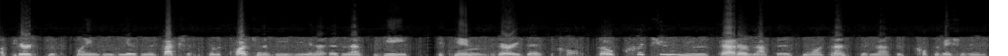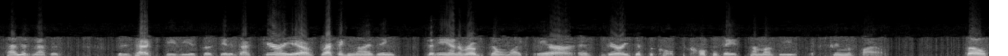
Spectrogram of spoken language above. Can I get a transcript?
appeared to explain BV as an infection. So the question of BV as an STD became very difficult. So could you use better methods, more sensitive methods, cultivation-independent methods, to detect BV-associated bacteria, recognizing that anaerobes don't like air, it's very difficult to cultivate some of these extremophiles. So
